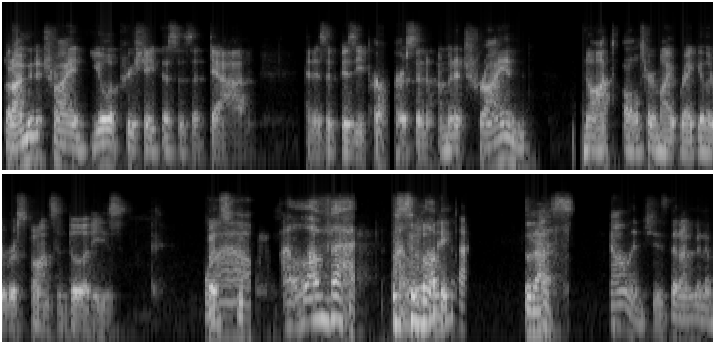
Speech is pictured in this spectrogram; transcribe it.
But I'm going to try and you'll appreciate this as a dad and as a busy person. I'm going to try and not alter my regular responsibilities. But wow. I love that. I so love like, that. So yes. that's challenge is that I'm gonna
